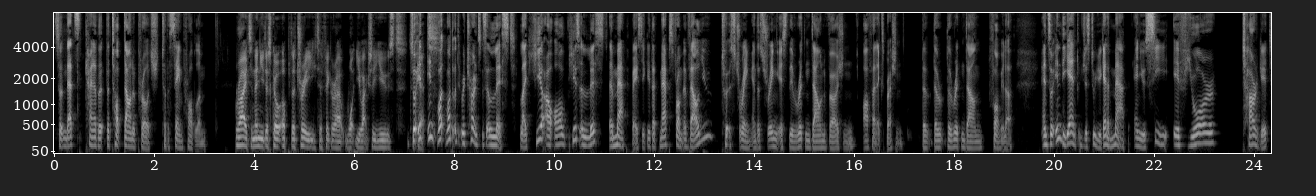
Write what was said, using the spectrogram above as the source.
So that's kind of the, the top down approach to the same problem. right, and then you just go up the tree to figure out what you actually used. So in, in what, what it returns is a list. Like here are all, here's a list, a map basically that maps from a value to a string. And the string is the written down version of that expression, the, the, the written down formula. And so in the end, what you just do, you get a map and you see if your target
